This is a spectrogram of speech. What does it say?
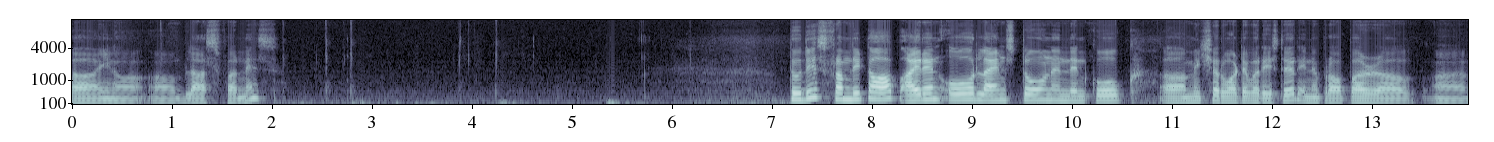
uh, you know uh, blast furnace. to this from the top iron ore, limestone and then coke uh, mixture whatever is there in a proper uh, uh,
